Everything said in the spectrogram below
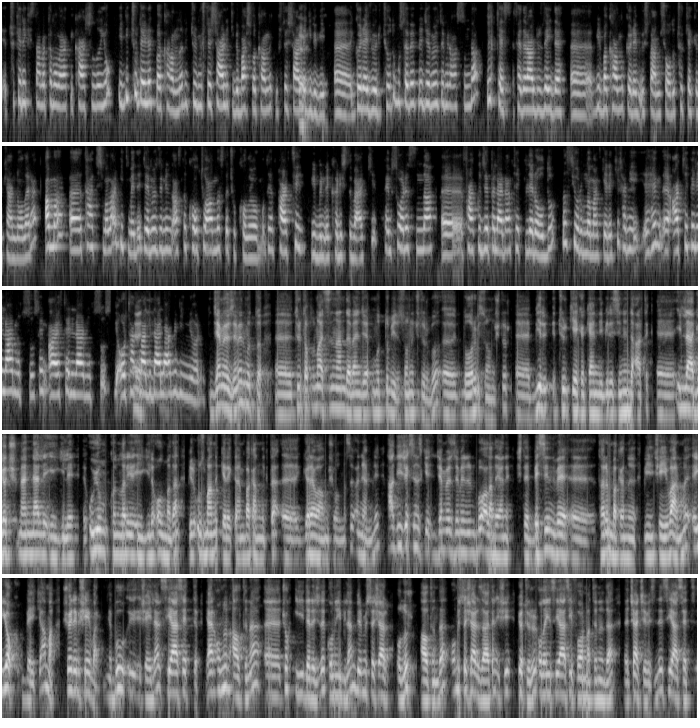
e, Türkiye'deki sistemde tam olarak bir karşılığı yok. Bir, bir tür devlet bakanlığı, bir tür müsteşarlık gibi, başbakanlık müsteşarlığı evet. gibi bir e, görev yürütüyordu. Bu sebeple Cem Özdemir aslında ilk kez federal düzeyde e, bir bakanlık görevi üstlenmiş oldu Türkiye kökenli olarak. Ama e, tartışmalar bitmedi. Cem Özdemir'in aslında koltuğu alması da çok kolay olmadı. Hem parti birbirine karıştı belki. Hem sonrasında e, farklı cephelerden tepkiler oldu. Nasıl yorumlamak gerekir? Hani hem e, AKP'liler mutsuz hem AFD'liler mutsuz. Bir ortaklığa evet. giderler mi bilmiyorum. Cem Özdemir mutlu. Ee, Türk toplumu açısından da bence mutlu bir sonuçtur bu. Ee, doğru bir sonuçtur. Ee, bir Türkiye kökenli birisinin de artık e, illa göçmenlerle ilgili e, uyum konularıyla ilgili olmadan bir uzmanlık gerektiren bakanlıkta e, görev almış olması önemli. Ha diyeceksiniz ki Cem Özdemir'in bu alanda yani işte besin ve e, Tarım Bakanı bir şeyi var mı? E, yok belki ama şöyle bir şey var. Bu e, şeyler siyasettir. Yani onun altına e, çok iyi derecede konuyu bilen bir müsteşar olur altında. O müsteşar zaten işi götürür. Olayın siyasi formatını da e, çerçevesinde siyaset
